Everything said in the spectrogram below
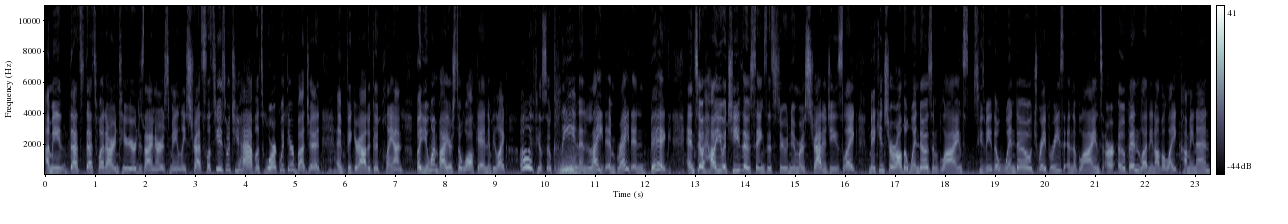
I mean, that's that's what our interior designers mainly stress. Let's use what you have. Let's work with your budget mm -hmm. and figure out a good plan. But you want buyers to walk in and be like, oh, it feels so clean and light and bright and big. And so how you achieve those things is through numerous strategies like making sure all the windows and blinds, excuse me, the window draperies and the blinds are open open, letting all the light coming in.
